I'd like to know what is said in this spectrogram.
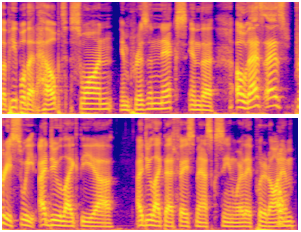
the people that helped Swan imprison Nix in the oh, that's that's pretty sweet. I do like the uh I do like that face mask scene where they put it on Oh. him.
